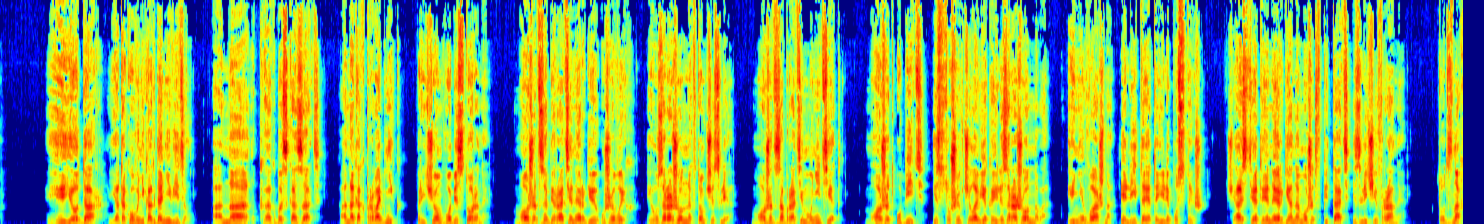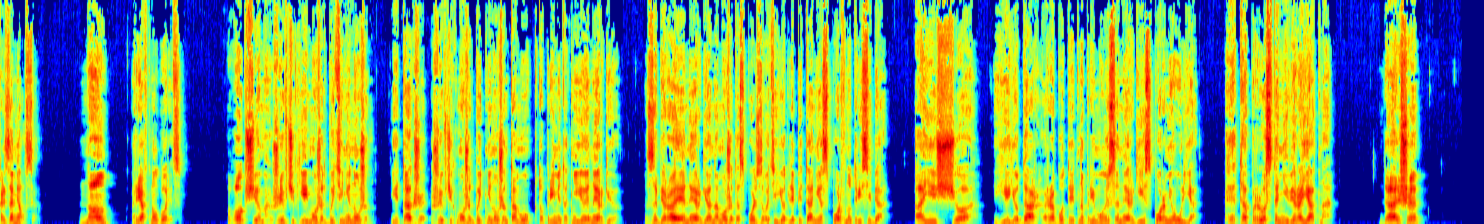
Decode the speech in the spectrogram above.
Ее дар. Я такого никогда не видел. Она, как бы сказать, она как проводник, причем в обе стороны. Может забирать энергию у живых, и у зараженных в том числе. Может забрать иммунитет. Может убить, иссушив человека или зараженного. И неважно, элита это или пустыш. Часть этой энергии она может впитать, излечив раны. Тот знахарь замялся. «Но?» — рявкнул Горец. «В общем, живчик ей может быть и не нужен. И также живчик может быть не нужен тому, кто примет от нее энергию. Забирая энергию, она может использовать ее для питания спор внутри себя. А еще ее дар работает напрямую с энергией спорами улья. Это просто невероятно!» «Дальше!»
